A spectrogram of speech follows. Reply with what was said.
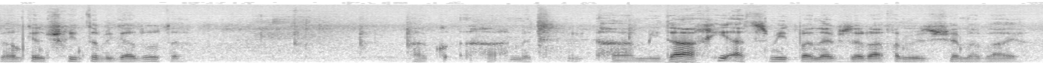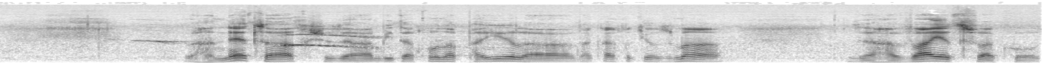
שגם כן שכינתה בגדותא. המידה הכי עצמית בנפש זה רחמים, זה שם הוויה. והנצח, שזה הביטחון הפעיל, לקחת יוזמה, זה הווי את צפקות,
